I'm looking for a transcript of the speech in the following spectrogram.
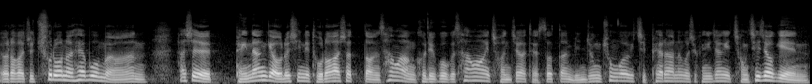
여러 가지 추론을 해보면 사실 백남기 어르신이 돌아가셨던 상황 그리고 그 상황이 전제가 됐었던 민중 총궐기 집회라는 것이 굉장히 정치적인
